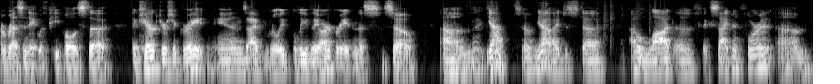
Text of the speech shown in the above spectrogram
uh, resonate with people. Is the the characters are great, and I really believe they are great in this. So um, yeah, so yeah, I just uh, have a lot of excitement for it, um,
